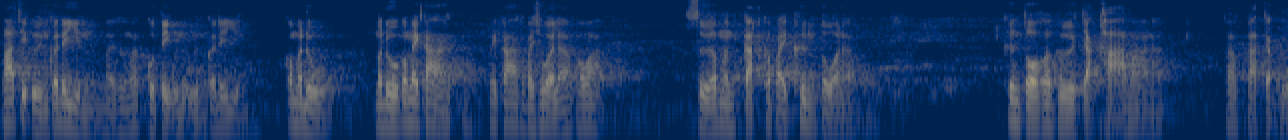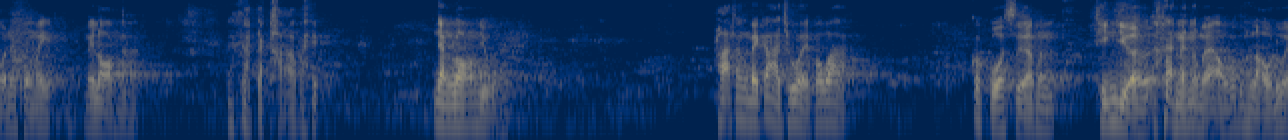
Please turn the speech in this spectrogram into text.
พระที่อื่นก็ได้ยิน หมายถึงว่ากุฏิอื่นๆ ก็ได้ยิน ก็มาดู มาดูก็ไม่กล้า ไม่กล้าเข้าไปช่วยแล้ว เพราะว่าเสือมันกัดเข้าไปครึ่งตัวแล้ว ครึ่งตัวก็คือจากขามานะถ้ากัดจากหัวเนี่ยคงไม่ไม่ร้องแล้วฮะกัดจากขาไป ยังร้องอยู่นะพระท่านก็ไม่กล้าช่วย เพราะว่าก็กลัวเสือมันทิ้งเหยื่ออันนั้นมาเอาเราด้วย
